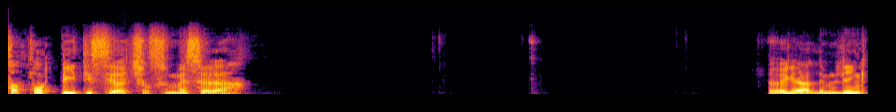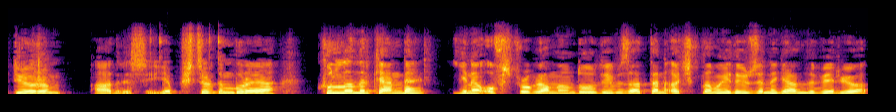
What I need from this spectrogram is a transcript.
Support PTC açılsın mesela. Şöyle geldim link diyorum. Adresi yapıştırdım buraya. Kullanırken de yine Office programlarında olduğu gibi zaten açıklamayı da üzerine geldi veriyor.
